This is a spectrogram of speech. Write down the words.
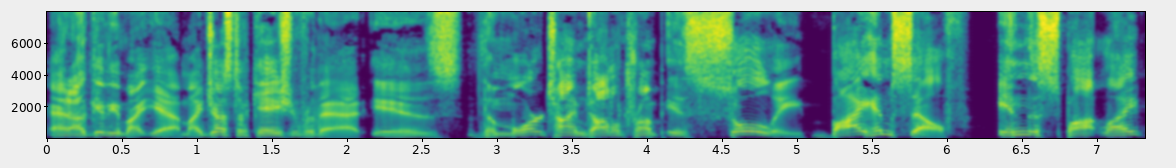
And I'll give you my yeah, my justification for that is the more time Donald Trump is solely by himself in the spotlight,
